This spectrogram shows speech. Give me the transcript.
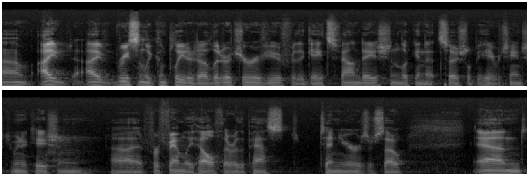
Um, I, I recently completed a literature review for the Gates Foundation looking at social behavior change communication uh, for family health over the past 10 years or so. And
